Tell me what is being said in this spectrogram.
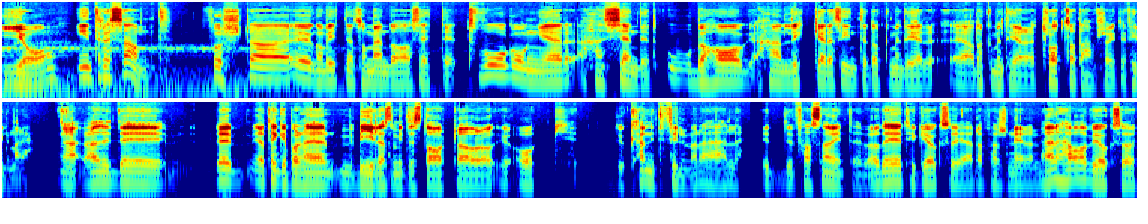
Ja, intressant. Första ögonvittnet som ändå har sett det två gånger. Han kände ett obehag. Han lyckades inte dokumentera, äh, dokumentera det trots att han försökte filma det. Ja, det, det, det, jag tänker på den här med som inte startar och, och du kan inte filma det här heller. Det, det fastnar inte. Och det tycker jag också är jävla fascinerande. Men här har vi också,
